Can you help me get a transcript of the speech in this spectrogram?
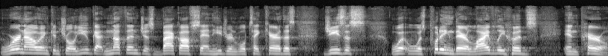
We're now in control. You've got nothing. Just back off, Sanhedrin. We'll take care of this. Jesus was putting their livelihoods in peril.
